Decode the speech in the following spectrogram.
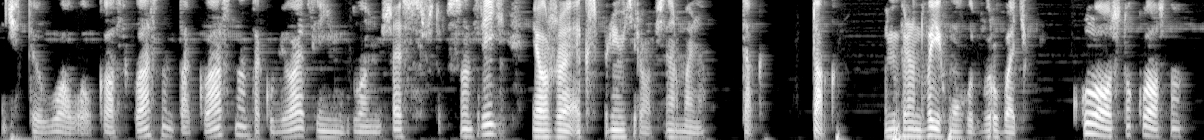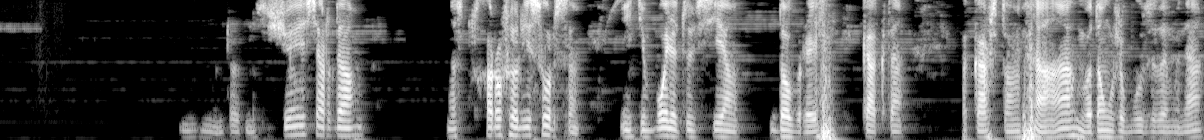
значит вау, вау классно классно так классно так убивают я не буду вам мешать чтобы посмотреть я уже экспериментировал все нормально так так они прям двоих могут вырубать. Классно классно. Тут у нас еще есть орда. У нас тут хорошие ресурсы и тем более тут все добрые как-то. Пока что а потом уже будут задумы да?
